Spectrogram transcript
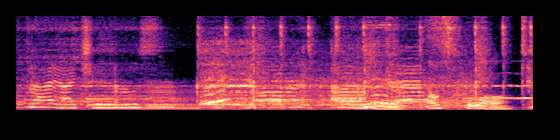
I choose. That was cool.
